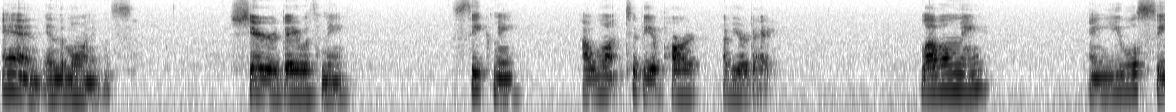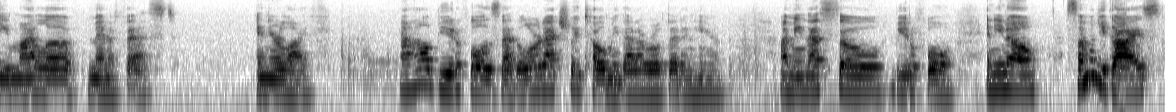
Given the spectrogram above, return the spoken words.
and in the mornings. Share your day with me. Seek me. I want to be a part of your day. Love on me, and you will see my love manifest in your life. Now, how beautiful is that? The Lord actually told me that. I wrote that in here. I mean, that's so beautiful. And you know, some of you guys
